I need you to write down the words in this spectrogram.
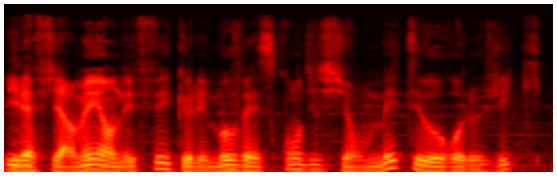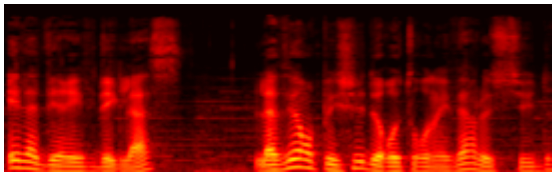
Il affirmait en effet que les mauvaises conditions météorologiques et la dérive des glaces l'avaient empêché de retourner vers le sud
